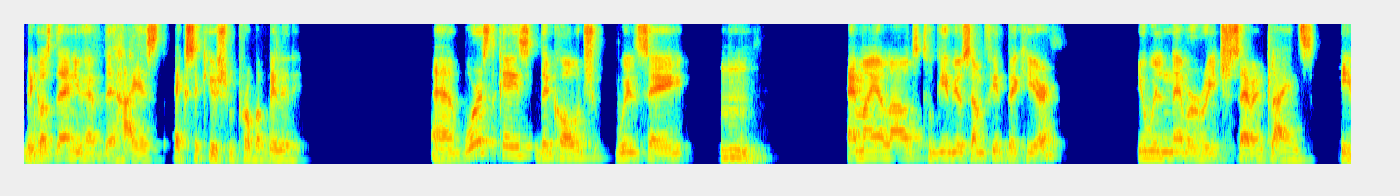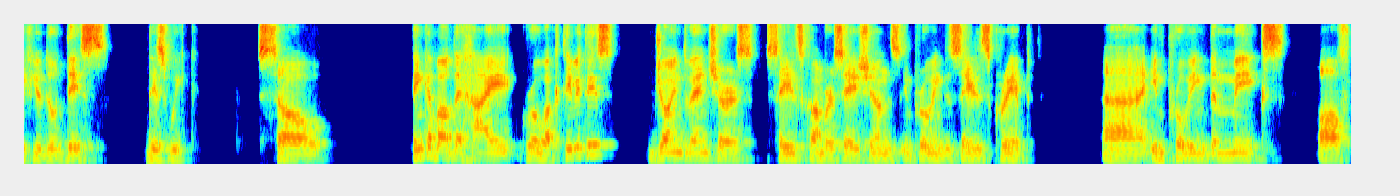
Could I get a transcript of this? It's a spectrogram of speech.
because then you have the highest execution probability. And worst case the coach will say mm, am i allowed to give you some feedback here? You will never reach seven clients if you do this this week so think about the high grow activities joint ventures, sales conversations, improving the sales script, uh, improving the mix of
